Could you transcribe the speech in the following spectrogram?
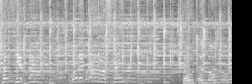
સત્યતા વરતા છે ચૌદ લોકમાં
